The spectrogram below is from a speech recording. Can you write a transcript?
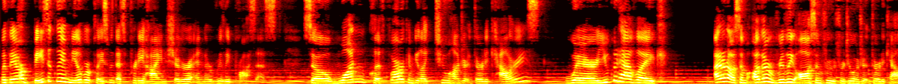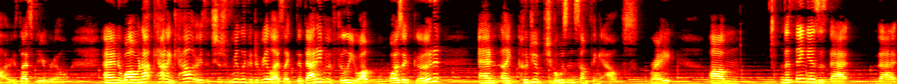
But they are basically a meal replacement that's pretty high in sugar and they're really processed. So one Clif bar can be like 230 calories, where you could have like I don't know, some other really awesome food for 230 calories. Let's be real. And while we're not counting calories, it's just really good to realize like, did that even fill you up? Was it good? and like could you have chosen something else right um the thing is is that that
